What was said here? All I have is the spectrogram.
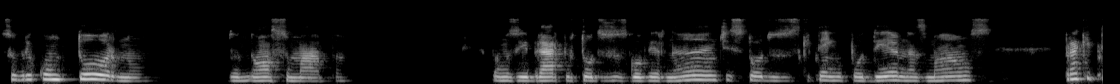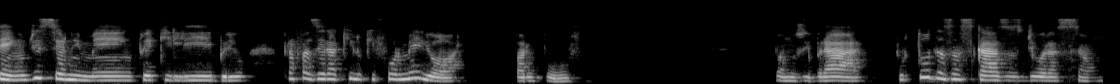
sobre o contorno do nosso mapa. Vamos vibrar por todos os governantes, todos os que têm o poder nas mãos, para que tenham discernimento, equilíbrio, para fazer aquilo que for melhor para o povo. Vamos vibrar por todas as casas de oração,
